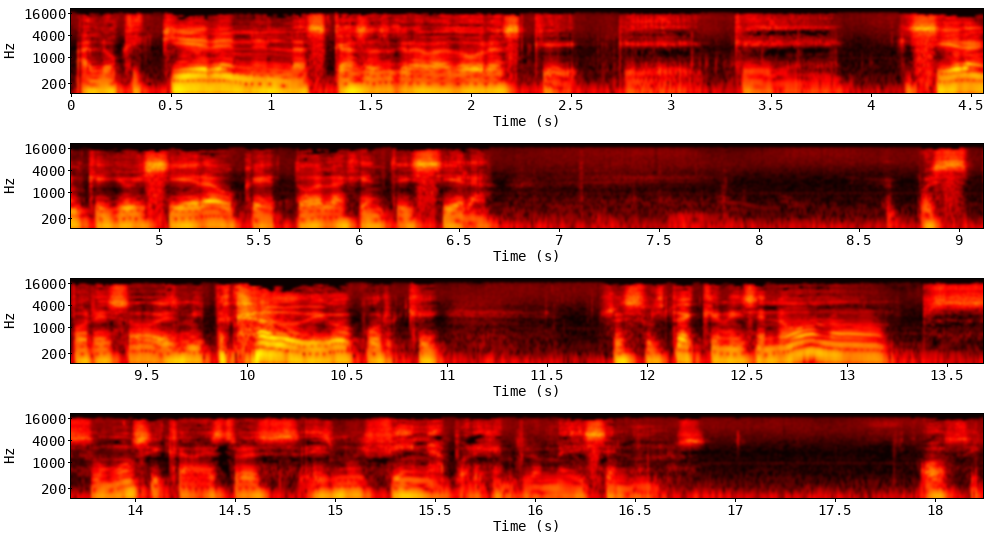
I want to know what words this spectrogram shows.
a lo que quieren en las casas grabadoras que, que, que quisieran que yo hiciera o que toda la gente hiciera. Pues por eso es mi pecado, digo, porque resulta que me dicen, no, no, su música, maestro, es, es muy fina, por ejemplo, me dicen unos. O sí,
